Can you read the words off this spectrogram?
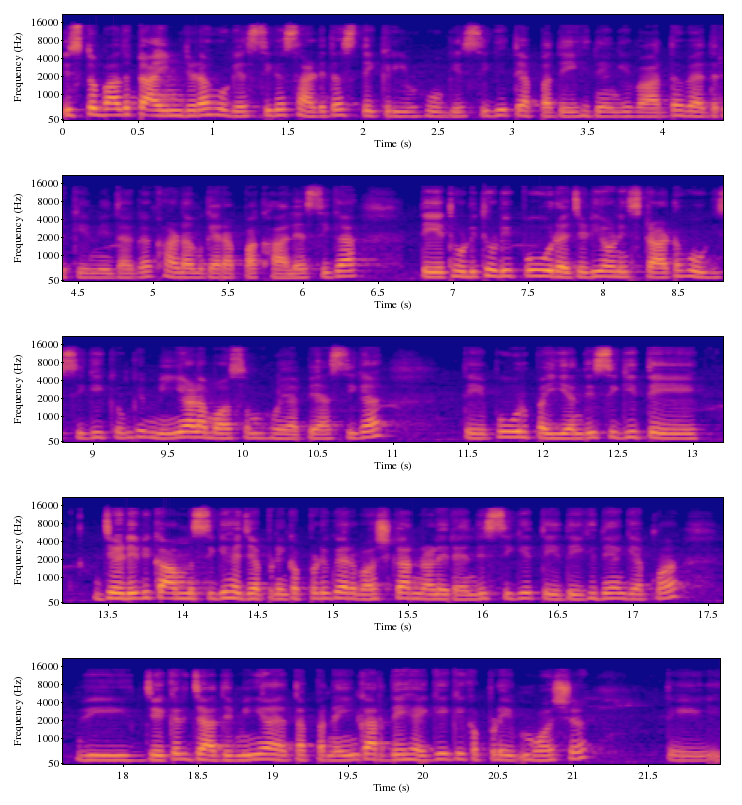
ਇਸ ਤੋਂ ਬਾਅਦ ਟਾਈਮ ਜਿਹੜਾ ਹੋ ਗਿਆ ਸੀਗਾ 10:30 ਦੇ ਕਰੀਬ ਹੋ ਗਏ ਸੀਗੇ ਤੇ ਆਪਾਂ ਦੇਖਦੇ ਆਂਗੇ ਬਾਹਰ ਦਾ ਵੈਦਰ ਕਿਵੇਂ ਦਾਗਾ ਖਾਣਾ ਵਗੈਰਾ ਆਪਾਂ ਖਾ ਲਿਆ ਸੀਗਾ ਤੇ ਥੋੜੀ ਥੋੜੀ ਭੂਰ ਹੈ ਜਿਹੜੀ ਆਉਣੀ ਸਟਾਰਟ ਹੋ ਗਈ ਸੀਗੀ, ਕਿਉਂਕਿ ਮੀਂਹ ਵਾਲਾ ਮੌਸਮ ਹੋਇਆ ਪਿਆ ਸੀਗਾ ਤੇ ਭੂਰ ਪਈ ਜਾਂਦੀ ਸੀਗੀ ਤੇ ਜਿਹੜੇ ਵੀ ਕੰਮ ਸੀਗੇ, ਹਜੇ ਆਪਣੇ ਕੱਪੜੇ ਵਗੈਰਾ ਵਾਸ਼ ਕਰਨ ਵਾਲੇ ਰਹਿੰਦੇ ਸੀਗੇ ਤੇ ਦੇਖਦੇ ਆਂਗੇ ਆਪਾਂ ਵੀ ਜੇਕਰ ਜ਼ਿਆਦਾ ਮੀਂਹ ਆਇਆ ਤਾਂ ਆਪਾਂ ਨਹੀਂ ਕਰਦੇ ਹੈਗੇ ਕਿ ਕੱਪੜੇ ਵਾਸ਼ ਤੇ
